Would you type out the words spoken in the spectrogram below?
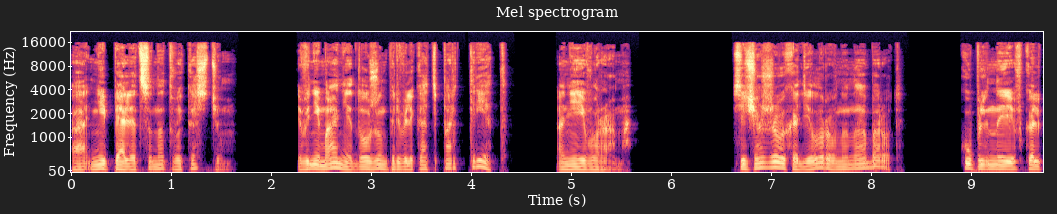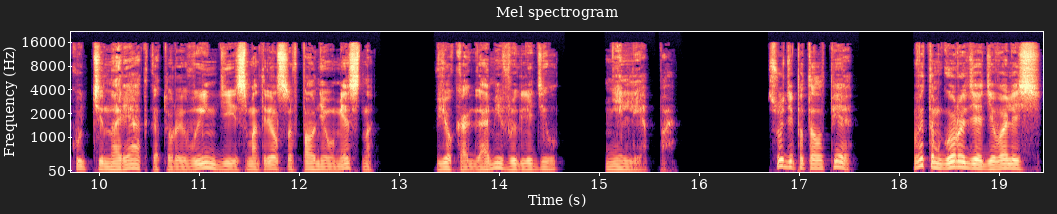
а не пялятся на твой костюм. Внимание должен привлекать портрет, а не его рама. Сейчас же выходило ровно наоборот. Купленный в Калькутте наряд, который в Индии смотрелся вполне уместно, в Йокогаме выглядел нелепо. Судя по толпе, в этом городе одевались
